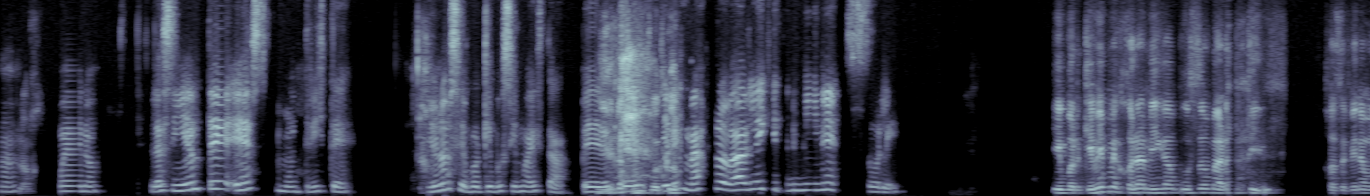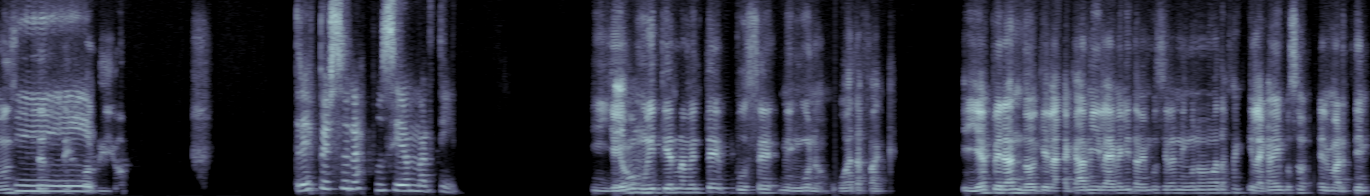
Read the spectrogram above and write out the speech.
Ah, bueno, la siguiente es muy triste. Yo no sé por qué pusimos esta, pero Yo ¿quién, tampoco. quién es más probable que termine Sole? ¿Y por qué mi mejor amiga puso Martín? Josefina Monster Sí. te odio. Tres personas pusieron Martín. Y yo muy tiernamente puse ninguno, what the fuck. Y yo esperando que la Cami y la Emily también pusieran ninguno, what the fuck, y la Cami puso el Martín.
